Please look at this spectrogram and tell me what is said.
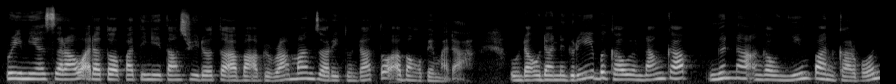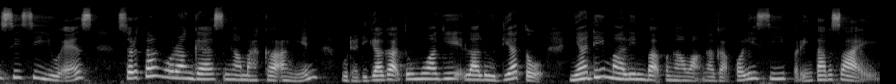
Premier Sarawak Datuk Patinggi Tan Sri Dr. Abang Abdul Rahman Zaritun Datuk Abang Openg Madah. Undang-undang negeri berkaul nangkap ngena engau nyimpan karbon CCUS serta ngurang gas ngamah ke angin sudah digagak tumu lagi lalu dia tu nyadi malin bak pengawak ngagak polisi perintah besar.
